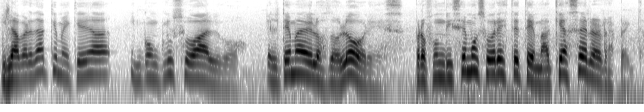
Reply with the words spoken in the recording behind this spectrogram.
Y la verdad que me queda inconcluso algo, el tema de los dolores. Profundicemos sobre este tema, ¿qué hacer al respecto?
